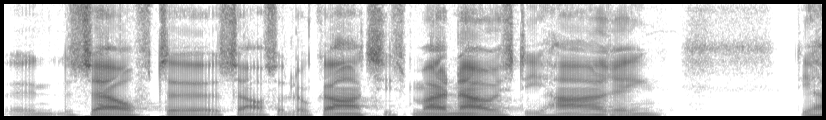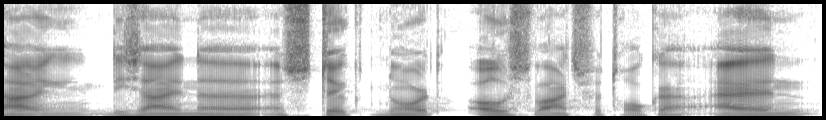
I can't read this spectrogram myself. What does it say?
in dezelfde, dezelfde locaties. Maar nou is die haring, die haring die zijn uh, een stuk noordoostwaarts vertrokken. En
